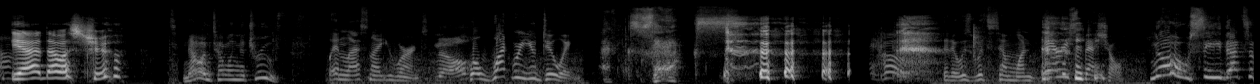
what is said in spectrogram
Um, yeah, that was true. Now I'm telling the truth. And last night you weren't. No. Well, what were you doing? Having Sex. I hope that it was with someone very special. No, see, that's the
